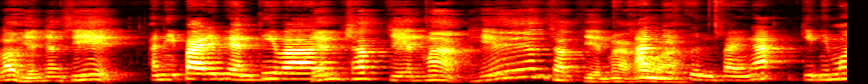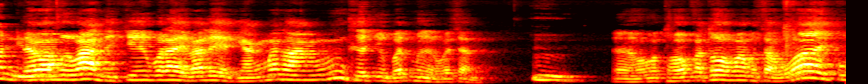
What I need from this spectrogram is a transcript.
เราเห็นจังซี่อันนี้ป้ายทะเบียนที่ว่า เห็นชัดเจนมาก เห็นชัดเจนมากอันแล้วนี้ว่าขึ้นไปงะกินนิมนต์นี่แต่ว่าบ่มื้อวานนี่จื้อบ่ได้ว่าเลขหยังมานั่งคืออยู่เบิดมื้อว่าซั่นอืมเออเขาโทรก็โทรมาบอกว่าปู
